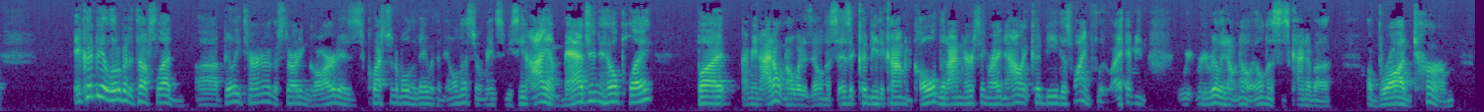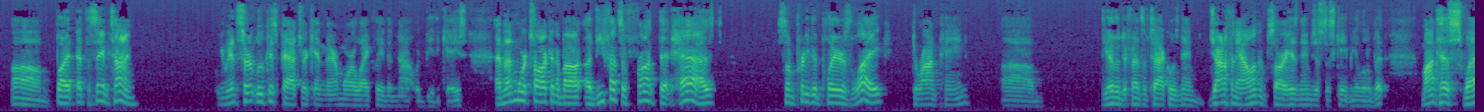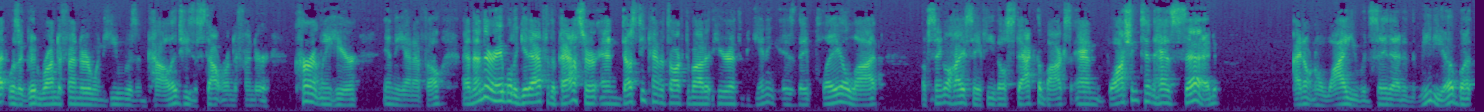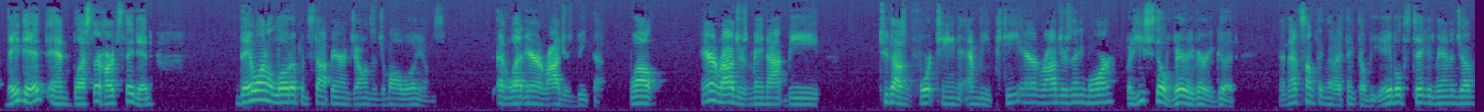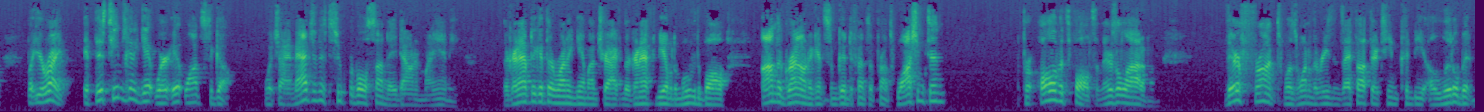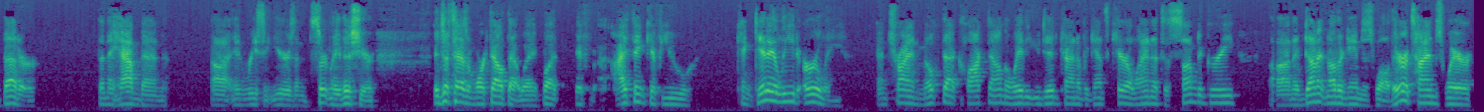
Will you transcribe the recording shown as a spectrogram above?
it could be a little bit of tough sledding. Uh, Billy Turner, the starting guard, is questionable today with an illness. It remains to be seen. I imagine he'll play, but I mean, I don't know what his illness is. It could be the common cold that I'm nursing right now. It could be the swine flu. I, I mean, we, we, really don't know. Illness is kind of a, a broad term. Um, but at the same time, you insert Lucas Patrick in there, more likely than not would be the case. And then we're talking about a defensive front that has some pretty good players like Da'Ron Payne. Um, the other defensive tackle is named Jonathan Allen. I'm sorry, his name just escaped me a little bit. Montez Sweat was a good run defender when he was in college. He's a stout run defender currently here in the NFL. And then they're able to get after the passer. And Dusty kind of talked about it here at the beginning is they play a lot of single high safety. They'll stack the box. And Washington has said, I don't know why you would say that in the media, but they did, and bless their hearts, they did. They want to load up and stop Aaron Jones and Jamaal Williams and let Aaron Rodgers beat them. Well, Aaron Rodgers may not be 2014 MVP Aaron Rodgers anymore, but he's still very, very good. And that's something that I think they'll be able to take advantage of. But you're right. If this team's going to get where it wants to go, which I imagine is Super Bowl Sunday down in Miami, they're going to have to get their running game on track. They're going to have to be able to move the ball on the ground against some good defensive fronts. Washington, for all of its faults, and there's a lot of them, their front was one of the reasons I thought their team could be a little bit better than they have been uh, in recent years, and certainly this year. It just hasn't worked out that way. But if I think if you can get a lead early and try and milk that clock down the way that you did kind of against Carolina to some degree, uh, and they've done it in other games as well. There are times where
